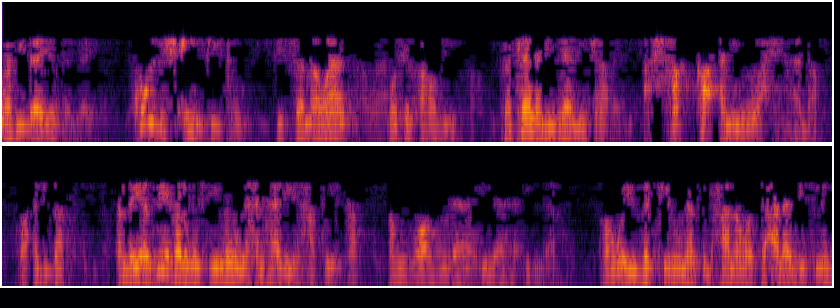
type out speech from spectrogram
وهداية. كل شيء في الكون في السماوات وفي الأرض. فكان لذلك أحق أن يوحد وأجدر أن يزيغ المسلمون عن هذه الحقيقة. الله لا إله إلا هو. فهو يذكرنا سبحانه وتعالى باسمه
